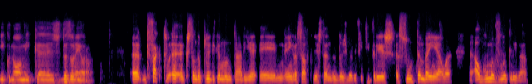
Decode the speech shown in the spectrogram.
económicas da zona euro? Eh, de facto, a questão da política monetária é, é engraçado que neste ano de 2023 assume também ela alguma volatilidade.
